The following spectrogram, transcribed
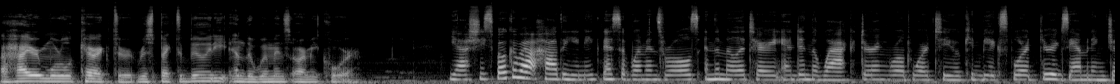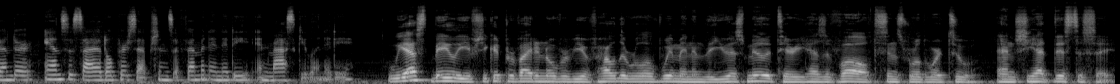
A Higher Moral Character, Respectability, and the Women's Army Corps. Yeah, she spoke about how the uniqueness of women's roles in the military and in the WAC during World War II can be explored through examining gender and societal perceptions of femininity and masculinity. We asked Bailey if she could provide an overview of how the role of women in the U.S. military has evolved since World War II, and she had this to say.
